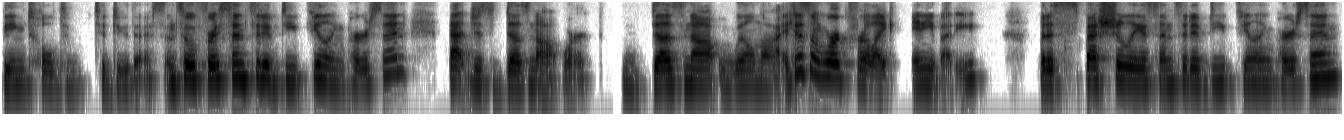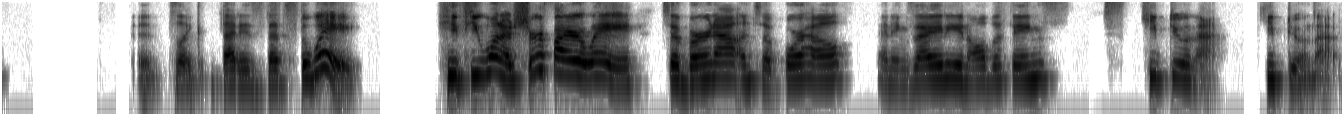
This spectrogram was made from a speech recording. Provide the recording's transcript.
being told to, to do this. And so for a sensitive, deep feeling person, that just does not work. Does not, will not. It doesn't work for like anybody, but especially a sensitive, deep feeling person. It's like that is that's the way. If you want a surefire way to burn out and to poor health and anxiety and all the things, just keep doing that. Keep doing that.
